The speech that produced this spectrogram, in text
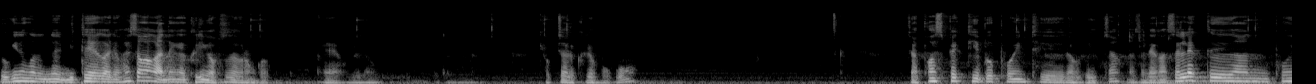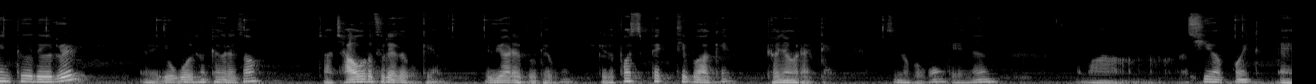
여기 있는 거는 밑에가 좀 활성화가 안 되니까 그림이 없어서 그런 거예요. 그래서 격자를 그려보고 자, perspective point라고 되어 있죠. 그래서 내가 select한 포인트들을 예, 요걸 선택을 해서 자, 좌우로 드래그 해 볼게요. 위아래도 되고. 그래서 perspective하게 변형을 할 때 쓰는 거고 얘는 아마 shear point 예,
